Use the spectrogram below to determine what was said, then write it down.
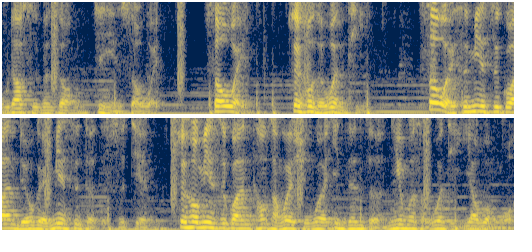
五到十分钟进行收尾。收尾最后的问题，收尾是面试官留给面试者的时间。最后面试官通常会询问应征者：“你有没有什么问题要问我？”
